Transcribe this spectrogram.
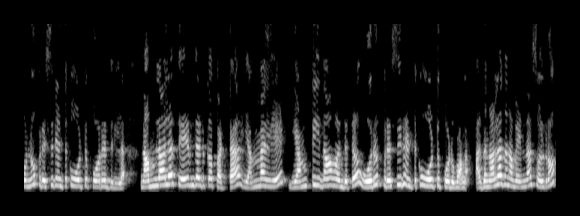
ஒன்றும் பிரசிடென்ட்டுக்கு ஓட்டு போறது இல்லை நம்மளால தேர்ந்தெடுக்கப்பட்ட எம்எல்ஏ எம்பி தான் வந்துட்டு ஒரு பிரசிடென்ட்டுக்கு ஓட்டு போடுவாங்க. அதனால அதை நம்ம என்ன சொல்றோம்?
